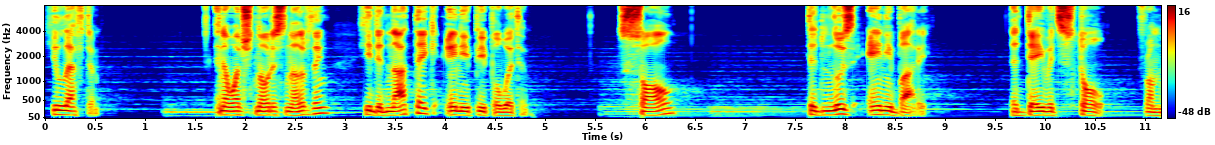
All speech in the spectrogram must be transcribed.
he left him. And I want you to notice another thing he did not take any people with him. Saul didn't lose anybody that David stole from,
